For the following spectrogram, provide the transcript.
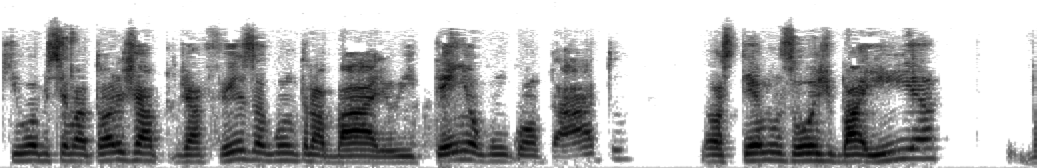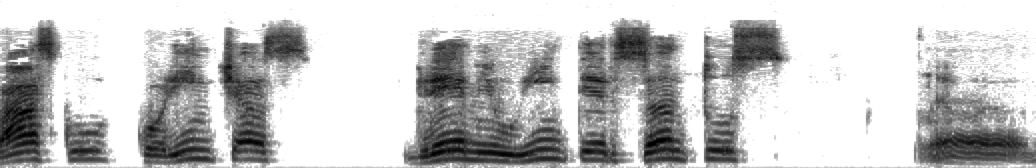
que o Observatório já, já fez algum trabalho e tem algum contato. Nós temos hoje Bahia, Vasco, Corinthians, Grêmio, Inter, Santos, uh,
